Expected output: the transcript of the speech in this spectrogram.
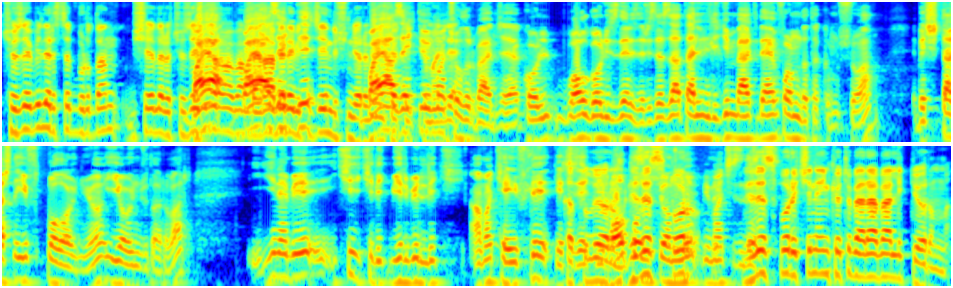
çözebilirse buradan bir şeyler çözebilir bayağı, ama ben bayağı berabere zevkli, biteceğini düşünüyorum. Bayağı zevkli bir maç olur bence ya. Gol, bol gol izleriz. Rize zaten ligin belki de en formda takımı şu an. Beşiktaş da iyi futbol oynuyor. iyi oyuncuları var. Yine bir 2-2'lik, 1-1'lik ama keyifli geçecek Katılıyorum. bir Rize Spor, bir maç izleriz. Rize Spor için en kötü beraberlik diyorum ben.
